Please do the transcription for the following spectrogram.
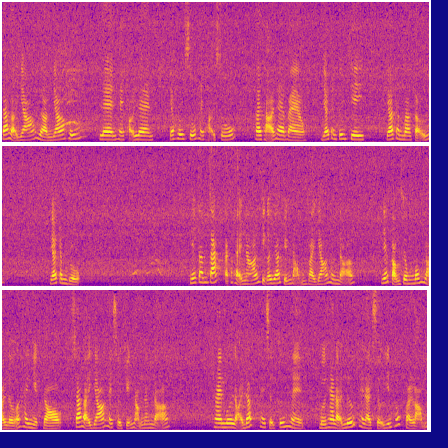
sáu loại gió, gồm gió hướng lên hay thổi lên, gió hướng xuống hay thổi xuống, hơi thở ra vào, gió trong tứ chi, gió trong bao tử, gió trong ruột. Nếu tóm tắt ta có thể nói chỉ có gió chuyển động và gió nâng đỡ. Nếu cộng chung bốn loại lửa hay nhiệt độ sáu loại gió hay sự chuyển động nâng đỡ. 20 loại đất hay sự cứng mềm 12 loại nước hay là sự dính hút và lỏng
